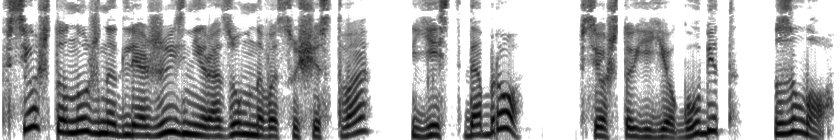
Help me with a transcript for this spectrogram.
Все, что нужно для жизни разумного существа, есть добро. Все, что ее губит, зло.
